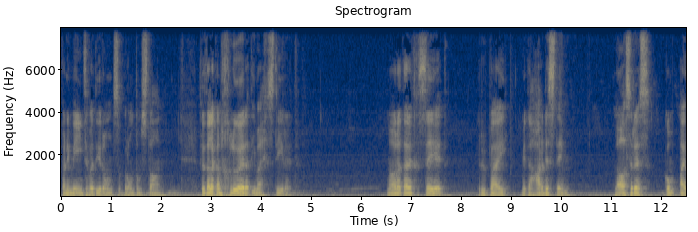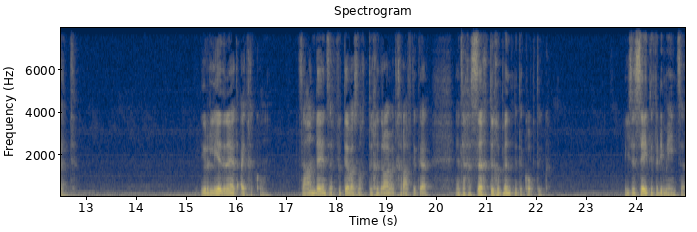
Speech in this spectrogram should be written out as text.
van die mense wat hier rond rondom staan, sodat hulle kan glo dat U my gestuur het." Nadat hy dit gesê het, roep hy met 'n harde stem: Lazarus, kom uit. Die oorledene het uitgekom. Sy hande en sy voete was nog toegedraai met grafdoeke en sy gesig toegebind met 'n kopdoek. Jesus sê dit vir die mense:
